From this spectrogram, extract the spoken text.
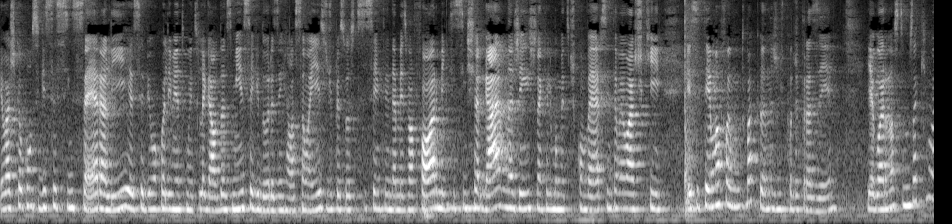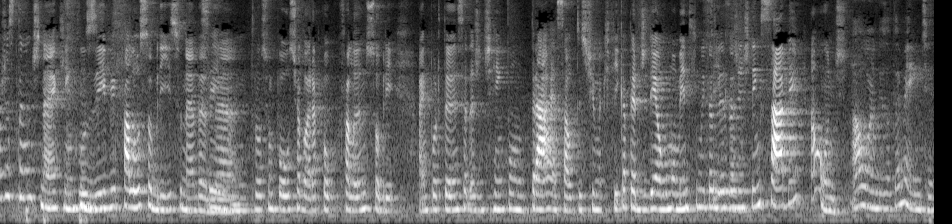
eu acho que eu consegui ser sincera ali, recebi um acolhimento muito legal das minhas seguidoras em relação a isso, de pessoas que se sentem da mesma forma e que se enxergaram na gente naquele momento de conversa. Então eu acho que esse tema foi muito bacana a gente poder trazer. E agora nós temos aqui uma gestante, né, que inclusive falou sobre isso, né, da, da, trouxe um post agora há pouco falando sobre a importância da gente reencontrar essa autoestima que fica perdida em algum momento que muitas fica. vezes a gente nem sabe aonde. Aonde, exatamente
